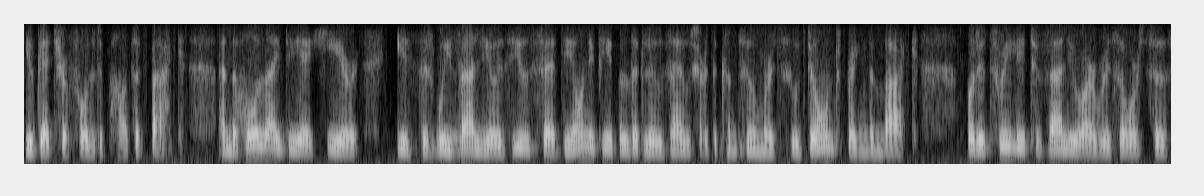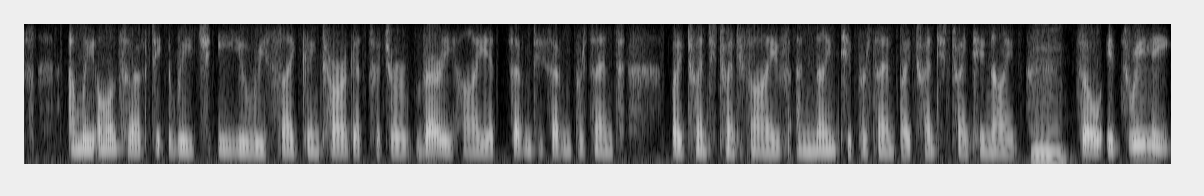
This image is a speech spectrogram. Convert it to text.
you get your full deposit back. And the whole idea here is that we value, as you said, the only people that lose out are the consumers who don't bring them back. But it's really to value our resources. And we also have to reach EU recycling targets, which are very high at 77% by 2025 and 90% by 2029. Mm. So it's really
